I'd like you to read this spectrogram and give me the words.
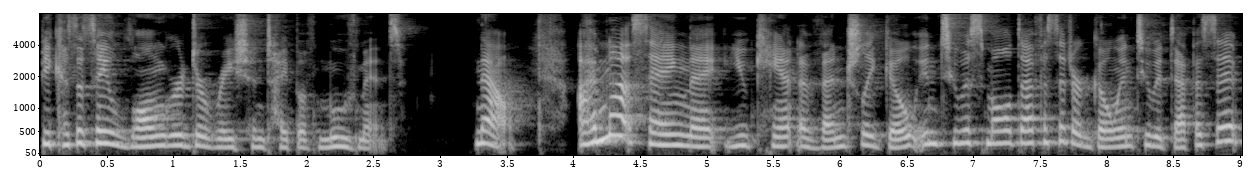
because it's a longer duration type of movement now, I'm not saying that you can't eventually go into a small deficit or go into a deficit,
